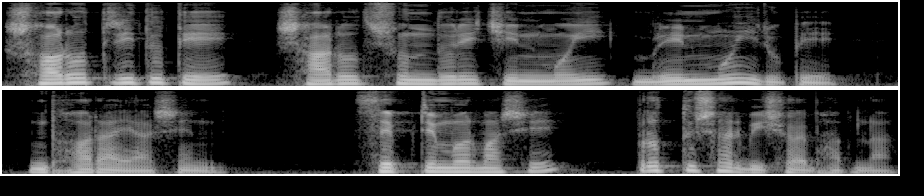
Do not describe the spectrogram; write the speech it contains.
শরৎ ঋতুতে শারদ সুন্দরী চিন্ময়ী মৃন্ময়ী রূপে ধরায় আসেন। সেপ্টেম্বর মাসে প্রত্যুষার বিষয় ভাবনা।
